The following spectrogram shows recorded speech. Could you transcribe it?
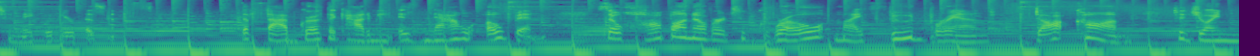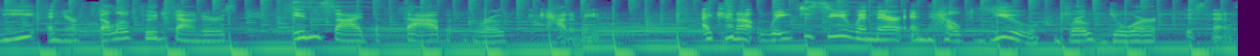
to make with your business. The Fab Growth Academy is now open. So hop on over to growmyfoodbrand.com to join me and your fellow food founders inside the Fab Growth Academy. I cannot wait to see you in there and help you grow your business.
